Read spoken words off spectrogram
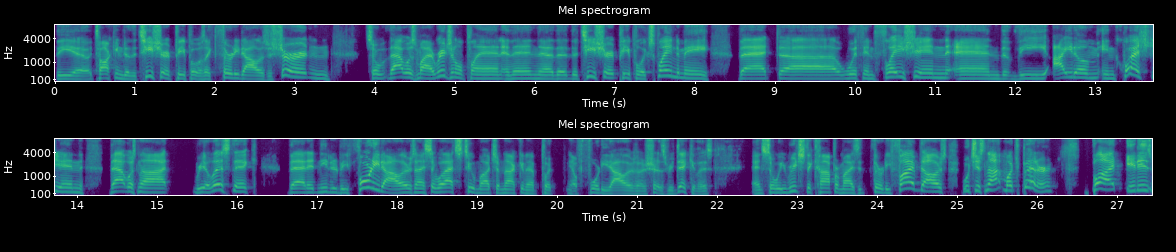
the uh, talking to the t-shirt people was like thirty dollars a shirt, and so that was my original plan. And then uh, the the t-shirt people explained to me that uh, with inflation and the item in question, that was not realistic. That it needed to be forty dollars, and I said, "Well, that's too much. I'm not going to put you know forty dollars on a shirt. It's ridiculous." And so we reached a compromise at $35, which is not much better, but it is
